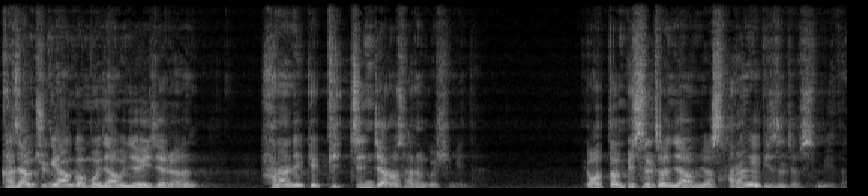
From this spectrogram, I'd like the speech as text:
가장 중요한 건 뭐냐면요. 이제는 하나님께 빚진 자로 사는 것입니다. 어떤 빚을 졌냐면요. 사랑의 빚을 졌습니다.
